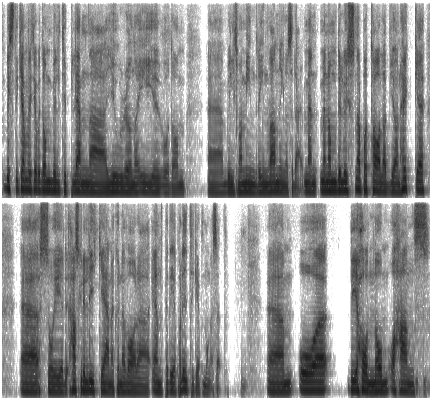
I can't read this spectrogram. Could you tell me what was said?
visst, det kan vara lite jobbigt, de vill typ lämna euron och EU och de eh, vill liksom ha mindre invandring och sådär. Men, men om du lyssnar på ett tal av Björn Höcke Eh, så är det, han skulle lika gärna kunna vara NPD-politiker på många sätt. Mm. Um, och Det är honom och hans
